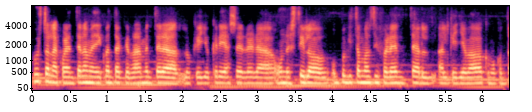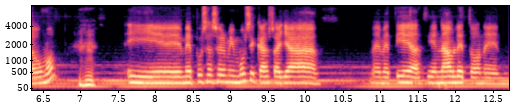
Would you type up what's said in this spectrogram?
justo en la cuarentena me di cuenta que realmente era lo que yo quería hacer, era un estilo un poquito más diferente al, al que llevaba como con Taumo. Y me puse a hacer mi música, o sea, ya me metí así en Ableton, en,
